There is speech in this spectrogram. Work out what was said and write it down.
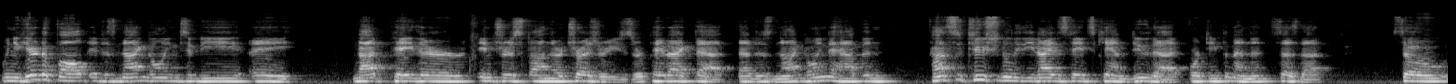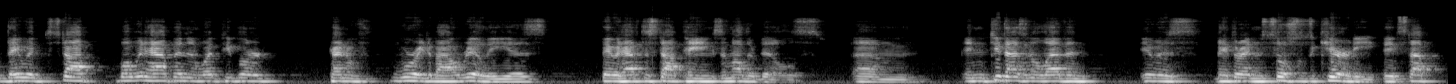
When you hear default, it is not going to be a not pay their interest on their treasuries or pay back that. That is not going to happen. Constitutionally, the United States can't do that. 14th Amendment says that. So they would stop. What would happen and what people are kind of worried about really is they would have to stop paying some other bills. Um, in 2011, it was they threatened Social Security. They'd stop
